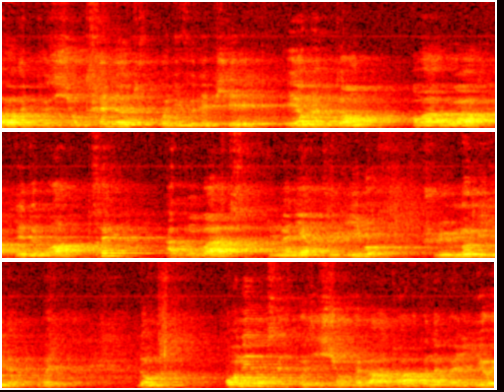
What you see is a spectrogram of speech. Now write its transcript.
avoir une position très neutre au niveau des pieds et en même temps, on va avoir les deux bras prêts à combattre d'une manière plus libre, plus mobile. Donc, on est dans cette position préparatoire qu'on appelle yoi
